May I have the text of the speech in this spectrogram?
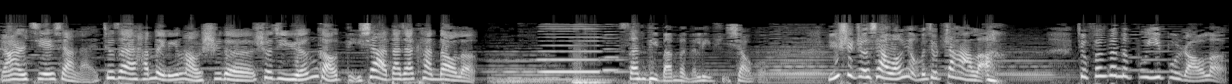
然而，接下来就在韩美林老师的设计原稿底下，大家看到了 3D 版本的立体效果。于是，这下网友们就炸了，就纷纷的不依不饶了，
